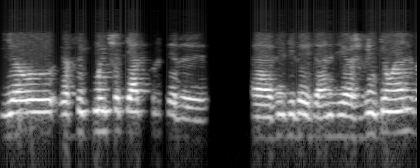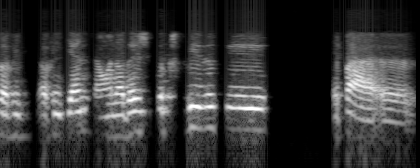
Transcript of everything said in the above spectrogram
E eu, eu fico muito chateado por ter uh, 22 anos e aos 21 anos, ou 20, ou 20 anos, há um ano ou dois, ter percebido que, epá, uh,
